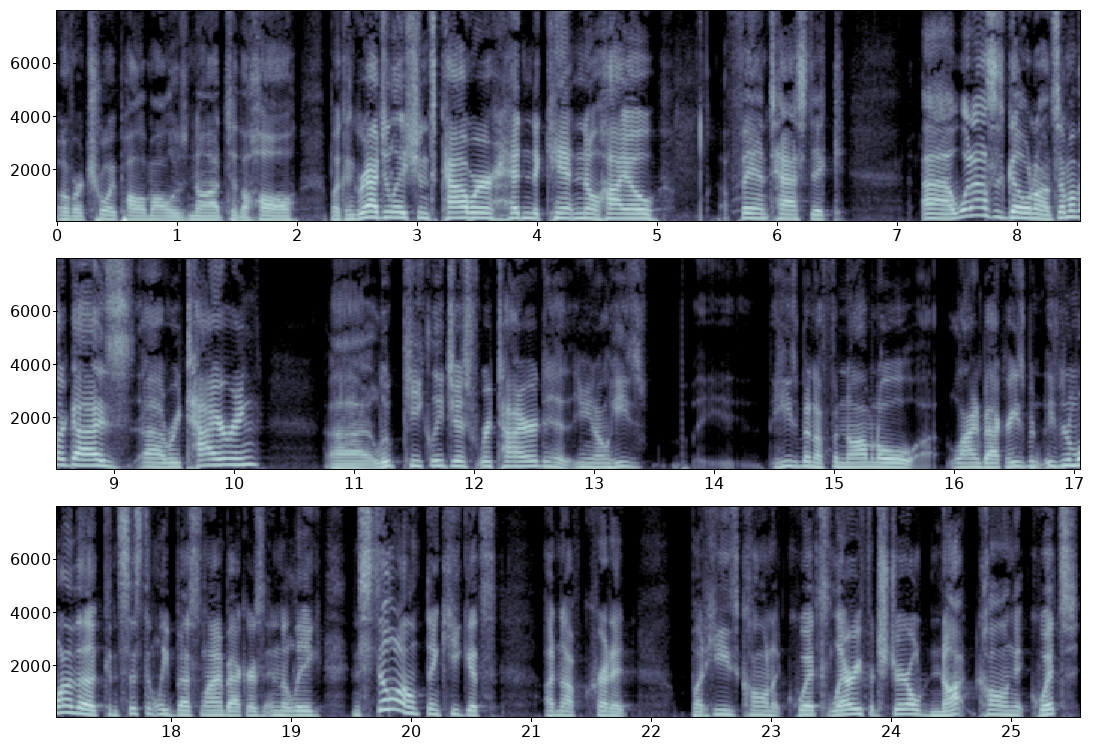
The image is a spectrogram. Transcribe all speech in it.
over Troy Polamalu's nod to the Hall. But congratulations, Cowher, heading to Canton, Ohio. Fantastic. Uh, what else is going on? Some other guys uh, retiring. Uh, Luke Kuechly just retired. You know, he's he's been a phenomenal linebacker. He's been he's been one of the consistently best linebackers in the league, and still I don't think he gets enough credit. But he's calling it quits. Larry Fitzgerald not calling it quits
